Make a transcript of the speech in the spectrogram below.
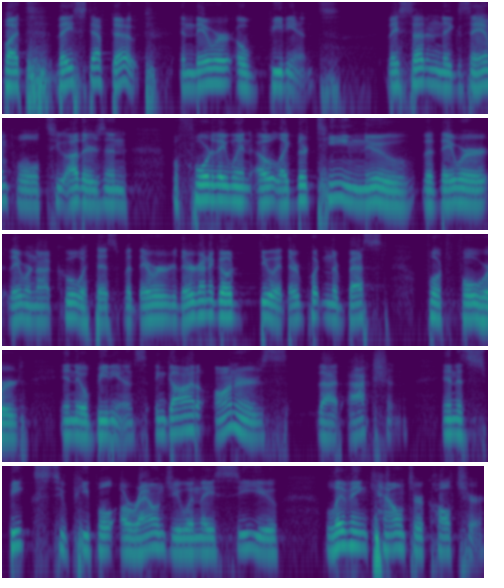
But they stepped out and they were obedient. They set an example to others and before they went out like their team knew that they were they were not cool with this, but they were they're going to go do it. They're putting their best foot forward in obedience. And God honors that action. And it speaks to people around you when they see you living counterculture.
